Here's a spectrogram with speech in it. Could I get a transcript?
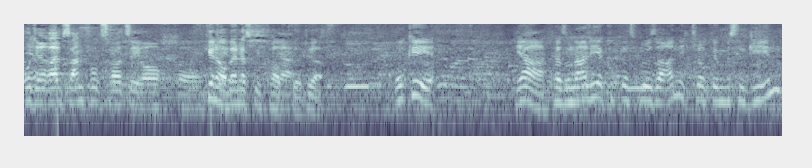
Und der Ralf Sandfuchs freut sich auch. Äh, Genau, wenn das gekauft Ja. wird, ja. Okay. Ja, Personal hier guckt uns böse an. Ich glaube, wir müssen gehen.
